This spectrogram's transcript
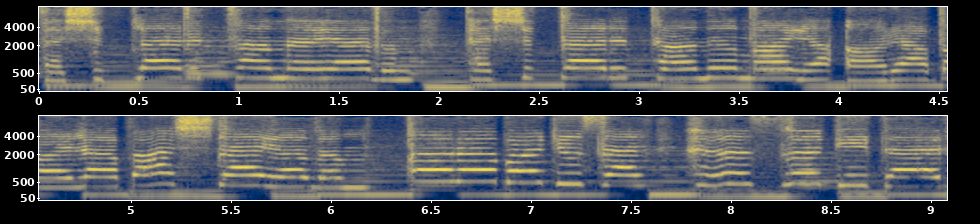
taşıtları tanıyalım. Taşıtları tanımaya arabayla başlayalım. Araba güzel hızlı gider.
